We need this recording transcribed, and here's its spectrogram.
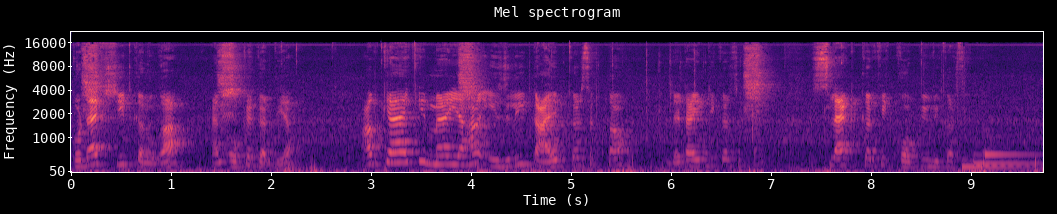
प्रोटेक्ट शीट करूँगा एंड ओके कर दिया। अब क्या है कि मैं यहाँ इजीली टाइप कर सकता हूँ डेटा एंट्री कर सकता हूँ। सिलेक्ट करके कॉपी भी कर सकता हूँ।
